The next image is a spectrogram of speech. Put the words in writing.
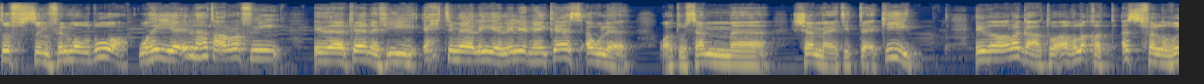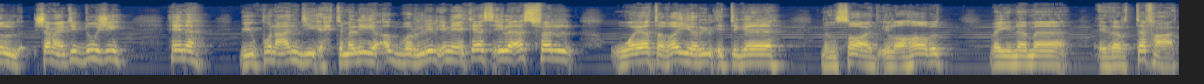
تفصل في الموضوع وهي اللي هتعرفني إذا كان فيه احتمالية للانعكاس أو لا؟ وتسمى شمعة التأكيد. إذا رجعت وأغلقت أسفل ظل شمعة الدوجي هنا بيكون عندي احتمالية أكبر للانعكاس إلى أسفل ويتغير الاتجاه من صاعد إلى هابط بينما إذا ارتفعت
